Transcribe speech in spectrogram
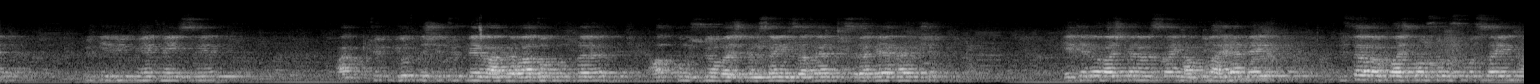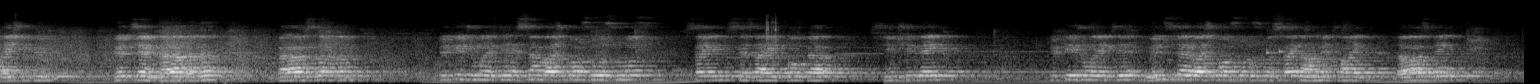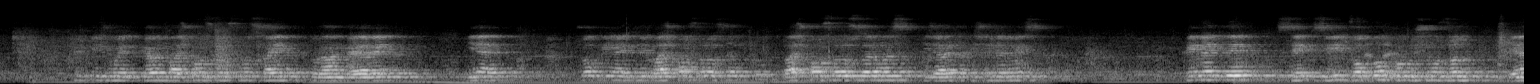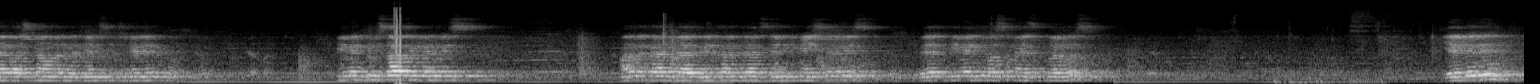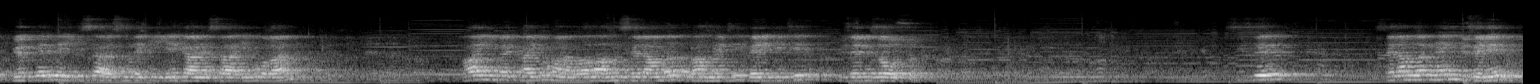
Türkiye Büyük Millet Meclisi Türk, Yurt Dışı Türkleri ve Akraba Toplulukları Alt Komisyon Başkanı Sayın Zafer Sırakaya kardeşim, GTB Başkanımız Sayın Abdullah Eren Bey, Düsseldorf Başkonsolosumuz Sayın Ayşegül Gökçen Karahanım, Kararslan Hanım, Türkiye Cumhuriyeti Esen Başkonsolosumuz Sayın Sezai Tolga Şimşir Bey, Türkiye Cumhuriyeti Münster Başkonsolosumuz Sayın Ahmet Faik Lavaz Bey, Türkiye Cumhuriyeti Köln Başkonsolosumuz Sayın Turhan Kaya Bey, yine çok kıymetli başkonsolosu, başkonsoloslarımız, ticaret ateşelerimiz, Kıymetli sivil toplum kuruluşumuzun genel başkanları ve temsilcileri, kıymetli misafirlerimiz, hanımefendiler, beyefendiler, sevgili gençlerimiz ve kıymetli basın mensuplarımız, yerleri, gökleri ve ikisi arasındaki yegane sahibi olan Hay ve kayyum olan Allah'ın selamı, rahmeti, bereketi üzerinize olsun. Sizleri selamların en güzeli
